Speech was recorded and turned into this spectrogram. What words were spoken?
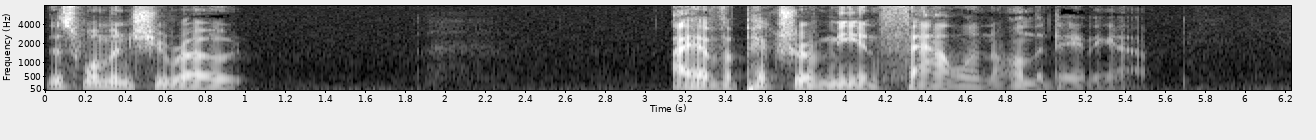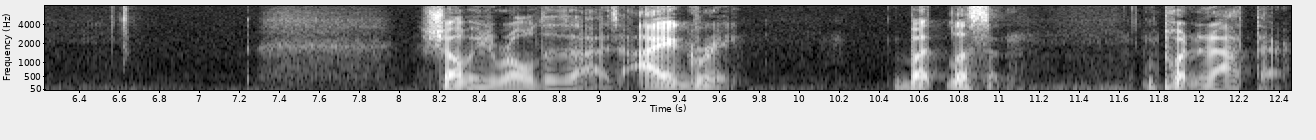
This woman, she wrote, I have a picture of me and Fallon on the dating app. Shelby rolled his eyes. I agree. But listen, I'm putting it out there.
